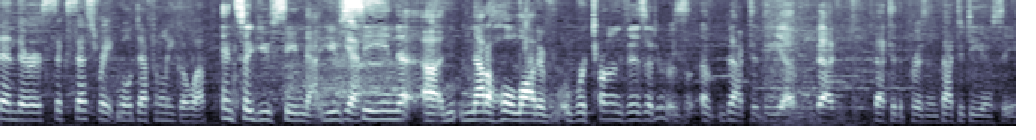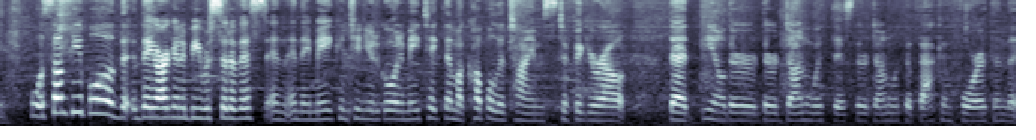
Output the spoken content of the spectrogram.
then their success rate will definitely go up. And so you've seen that. You've Yes. seen uh, not a whole lot of return visitors uh, back to the uh, back back to the prison, back to DOC. Well, some people they are going to be recidivists, and, and they may continue to go, and it may take them a couple of times to figure out that you know they're they're done with this. They're done with the back and forth and the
